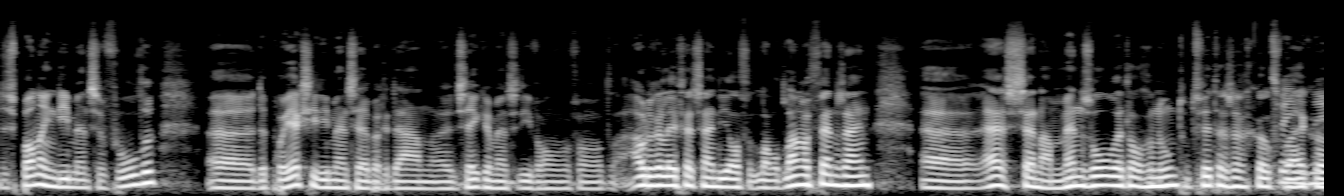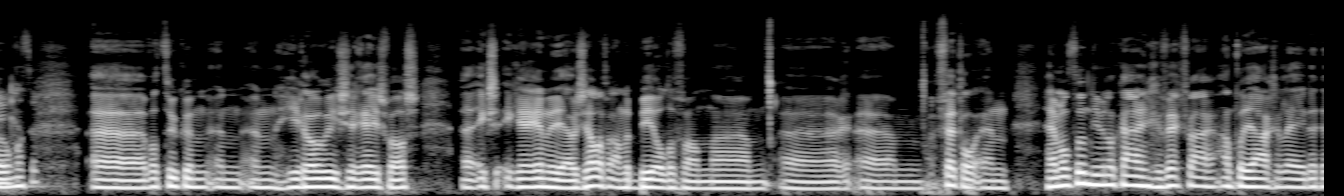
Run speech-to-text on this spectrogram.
De spanning die mensen voelden, eh, de projectie die mensen hebben gedaan, eh, zeker mensen die van, van wat oudere leeftijd zijn, die al wat langer fan zijn. Eh hè, Senna Menzel werd al genoemd op Twitter, zag ik ook voorbij komen. 92. Wat natuurlijk een, een, een heroïsche race was. Ik, ik herinner jou zelf aan de beelden van ehm, eh, ehm, Vettel en Hamilton, die met elkaar in gevecht waren een aantal jaar geleden.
